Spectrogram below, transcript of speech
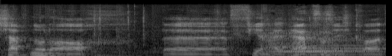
Ich hab nur noch äh, viereinhalb Herzen, sehe ich gerade.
